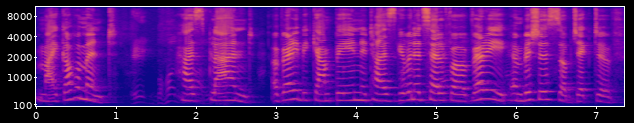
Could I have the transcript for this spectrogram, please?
my government has planned a very big campaign. It has given itself a very ambitious objective.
